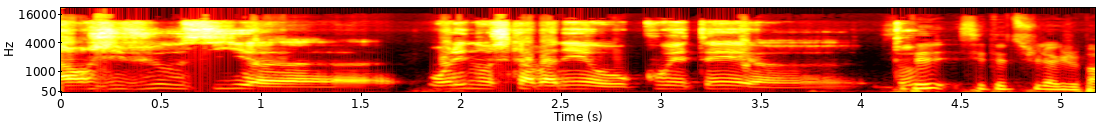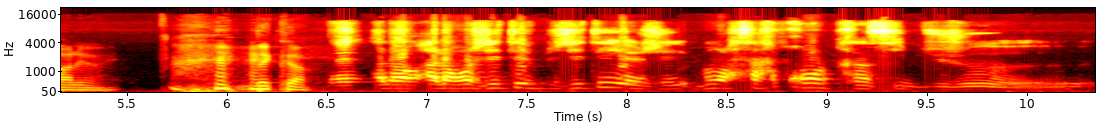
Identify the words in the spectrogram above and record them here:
alors j'ai vu aussi euh, Ori no Shikabane au Koete euh, 2. C'était c'était de celui-là que je parlais. Ouais. D'accord. Alors, alors j'étais, j'étais, j'ai- bon, ça reprend le principe du jeu euh,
